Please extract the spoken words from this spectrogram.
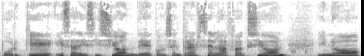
¿Por qué esa decisión de concentrarse en la facción y no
